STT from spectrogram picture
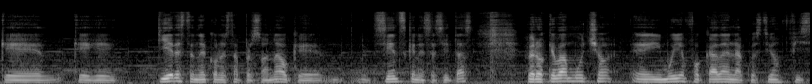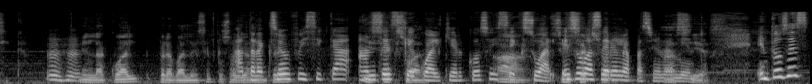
que, que, quieres tener con esta persona o que sientes que necesitas, pero que va mucho eh, y muy enfocada en la cuestión física en la cual prevalece pues atracción física antes que cualquier cosa y ah, sexual. Eso va a ser el apasionamiento. Entonces,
